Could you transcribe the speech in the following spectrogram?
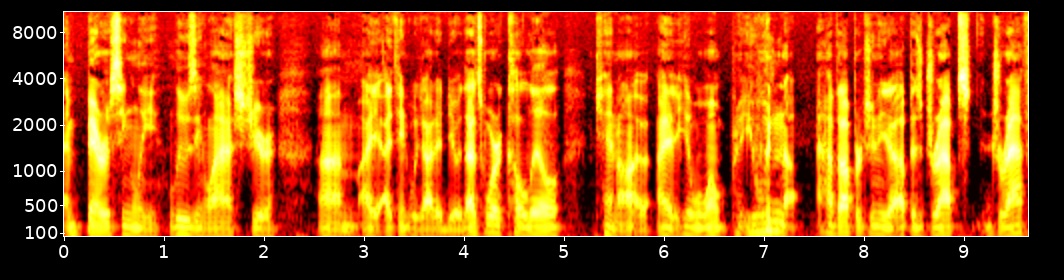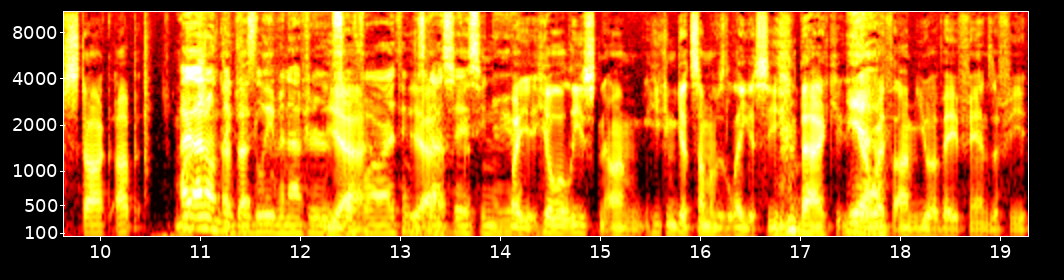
embarrassingly losing last year. Um, I, I think we got to do it. That's where Khalil can. Uh, I he won't he wouldn't have the opportunity to up his draft draft stock up. I, I don't think he's leaving after Yeah, so far. I think he's got to stay senior year. But he'll at least um, he can get some of his legacy back Yeah. here with um, U of A fans if he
